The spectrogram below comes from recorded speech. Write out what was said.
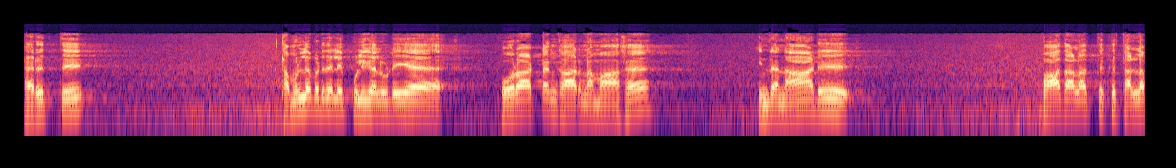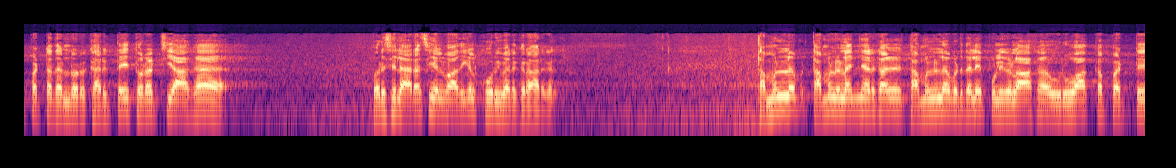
கருத்து தமிழ விடுதலை புலிகளுடைய போராட்டம் காரணமாக இந்த நாடு பாதாளத்துக்கு தள்ளப்பட்டது என்ற ஒரு கருத்தை தொடர்ச்சியாக ஒரு சில அரசியல்வாதிகள் கூறி வருகிறார்கள். தமிழ தமிழ் இளைஞர்கள் தமிழீழ விடுதலை புலிகளாக உருவாக்கப்பட்டு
